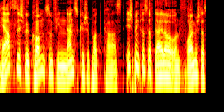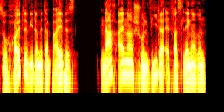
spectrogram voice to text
Herzlich willkommen zum Finanzküche Podcast. Ich bin Christoph Geiler und freue mich, dass du heute wieder mit dabei bist. Nach einer schon wieder etwas längeren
